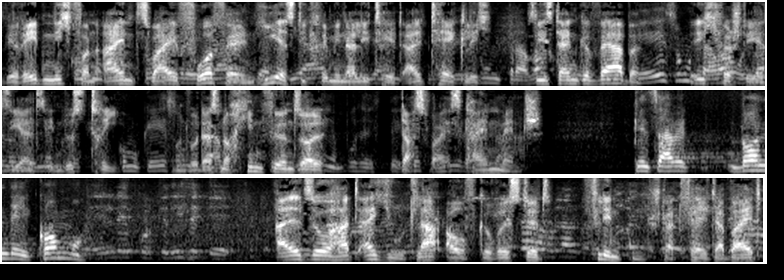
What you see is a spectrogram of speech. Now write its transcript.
Wir reden nicht von ein, zwei Vorfällen. Hier ist die Kriminalität alltäglich. Sie ist ein Gewerbe. Ich verstehe sie als Industrie. Und wo das noch hinführen soll, das weiß kein Mensch. Also hat Ayutla aufgerüstet. Flinten statt Feldarbeit.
